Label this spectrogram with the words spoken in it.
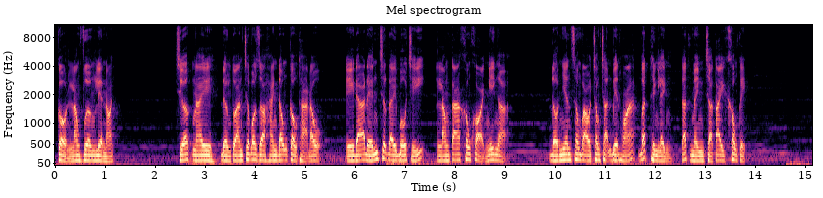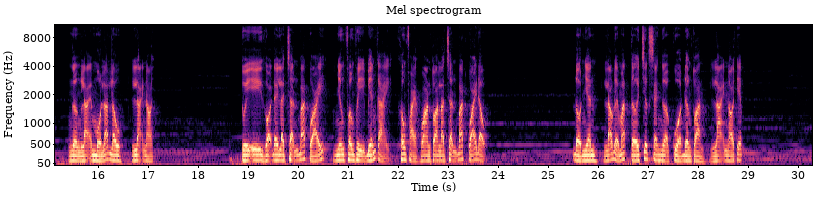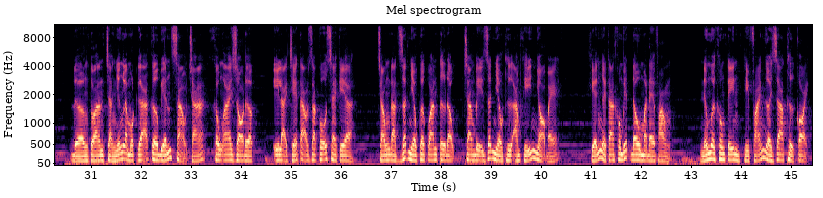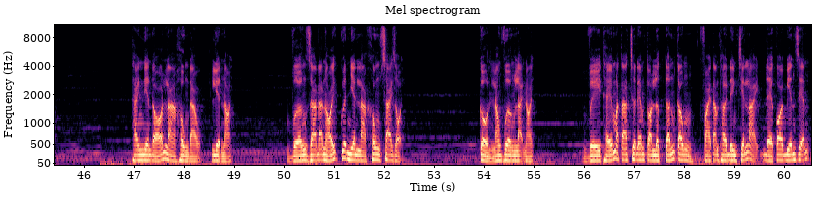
Cổn Long Vương liền nói. Trước nay đường toàn chưa bao giờ hành động cầu thả đâu. Y đã đến trước đây bố trí, lòng ta không khỏi nghi ngờ. Đột nhiên xông vào trong trận biến hóa bất thình lình Tất mình trở tay không kịp Ngừng lại một lát lâu Lại nói Tuy y gọi đây là trận bát quái, Nhưng phương vị biến cải Không phải hoàn toàn là trận bát quái đâu. Đột nhiên, Lão để mắt tới chiếc xe ngựa của đường toàn, Lại nói tiếp. Đường toàn chẳng những là một gã cơ biến xảo trá, Không ai dò được, Y lại chế tạo ra cỗ xe kia. Trong đặt rất nhiều cơ quan tự động, Trang bị rất nhiều thứ ám khí nhỏ bé, Khiến người ta không biết đâu mà đề phòng. Nếu người không tin thì phái người ra thử coi. Thanh niên đó là Hồng Đào, liền nói. Vương gia đã nói quyết nhiên là không sai rồi. Cổn Long Vương lại nói. Vì thế mà ta chưa đem toàn lực tấn công, Phải tạm thời đình chiến lại để coi biến diễn.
